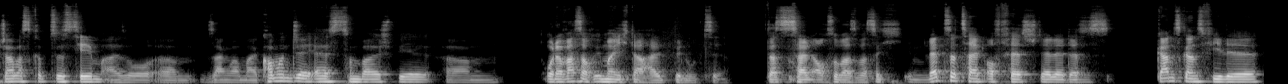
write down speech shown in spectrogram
JavaScript-System, also ähm, sagen wir mal CommonJS zum Beispiel ähm, oder was auch immer ich da halt benutze. Das ist halt auch sowas, was ich in letzter Zeit oft feststelle, dass es ganz, ganz viele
